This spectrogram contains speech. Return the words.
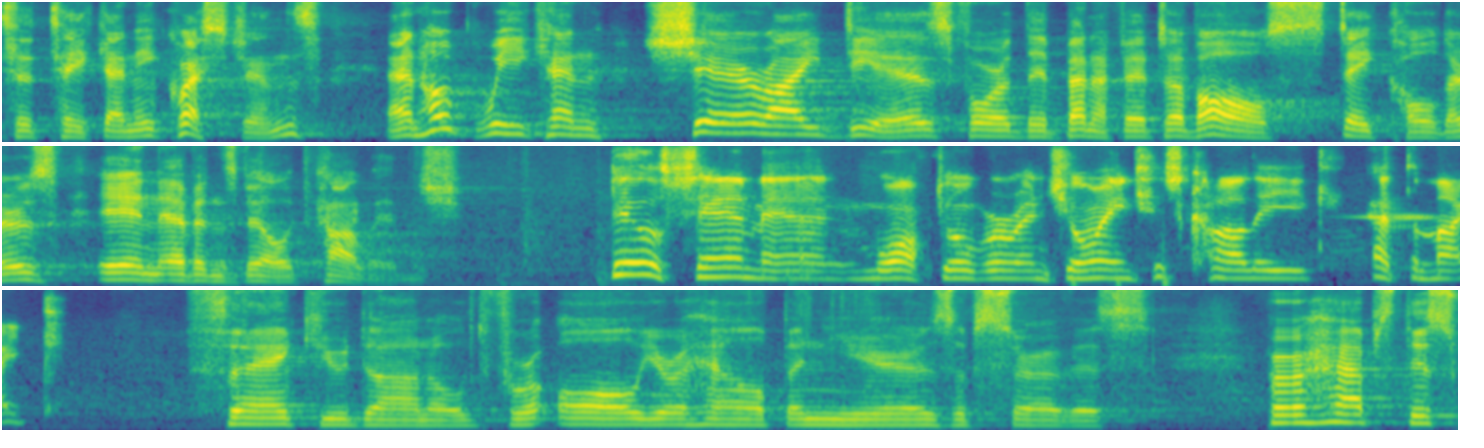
to take any questions and hope we can share ideas for the benefit of all stakeholders in Evansville College. Bill Sandman walked over and joined his colleague at the mic. Thank you, Donald, for all your help and years of service. Perhaps this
